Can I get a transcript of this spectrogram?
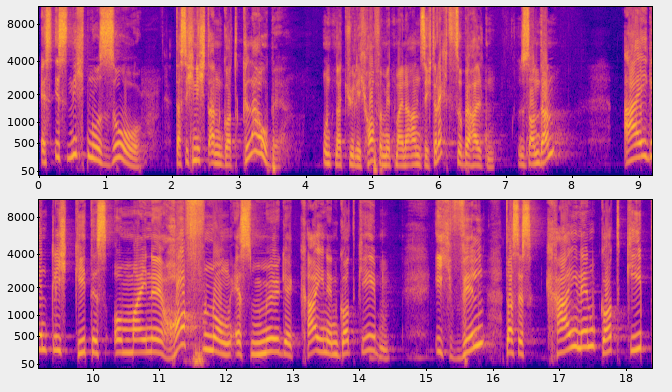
Es ist nicht nur so, dass ich nicht an Gott glaube und natürlich hoffe, mit meiner Ansicht recht zu behalten, sondern eigentlich geht es um meine Hoffnung, es möge keinen Gott geben. Ich will, dass es keinen Gott gibt.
